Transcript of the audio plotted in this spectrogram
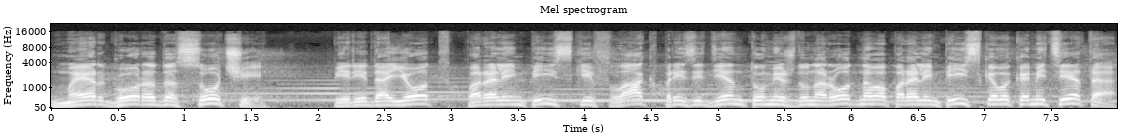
Мэр города Сочи передает паралимпийский флаг президенту Международного паралимпийского комитета,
